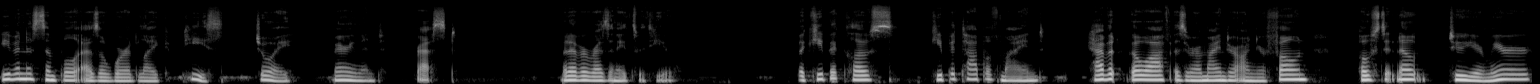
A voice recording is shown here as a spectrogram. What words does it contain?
even as simple as a word like peace, joy, merriment, rest, whatever resonates with you. But keep it close, keep it top of mind, have it go off as a reminder on your phone, post it note to your mirror,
